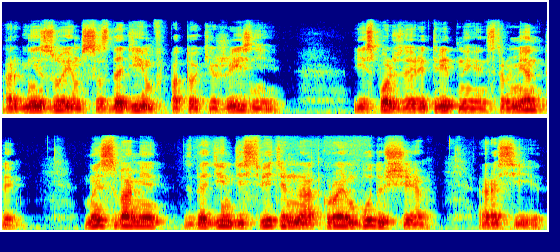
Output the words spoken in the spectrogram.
организуем, создадим в потоке жизни, используя ретритные инструменты, мы с вами дадим действительно, откроем будущее России.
